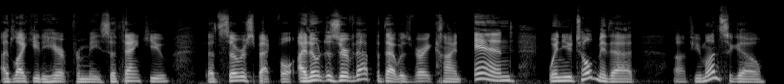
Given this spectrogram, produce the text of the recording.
I'd like you to hear it from me. So thank you. That's so respectful. I don't deserve that, but that was very kind. And when you told me that uh, a few months ago,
